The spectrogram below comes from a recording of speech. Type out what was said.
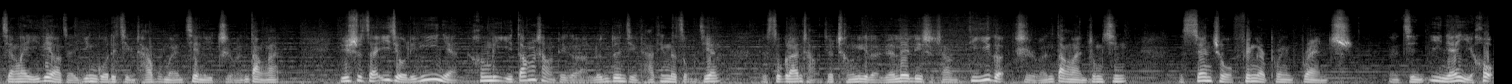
将来一定要在英国的警察部门建立指纹档案。于是，在1901年，亨利一当上这个伦敦警察厅的总监，这苏格兰场就成立了人类历史上第一个指纹档案中心 ——The ——Central Fingerprint Branch。仅一年以后，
